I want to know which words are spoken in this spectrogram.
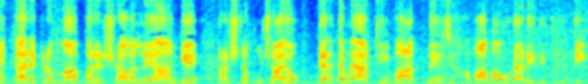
એક કાર્યક્રમમાં પરેશ રાવલને આ અંગે પ્રશ્ન પૂછાયો ત્યારે તેમણે આખી વાતને જ હવામાં ઉડાડી દીધી હતી.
